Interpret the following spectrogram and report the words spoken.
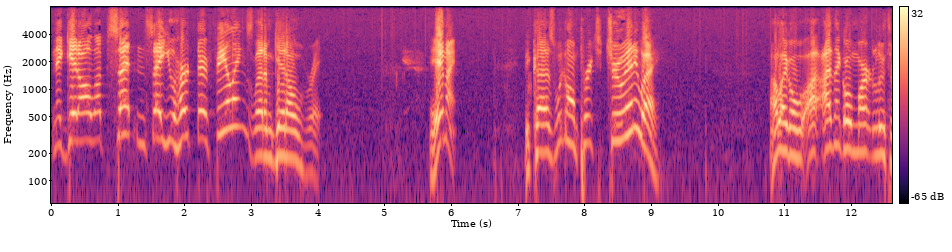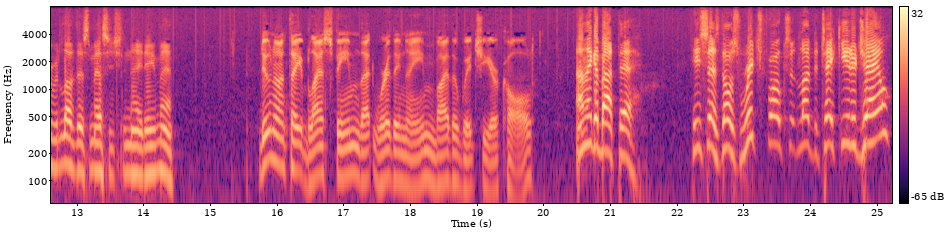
and they get all upset and say you hurt their feelings, let them get over it. Amen. Because we're going to preach the true anyway. I like old, I, I think old Martin Luther would love this message tonight. Amen. Do not they blaspheme that worthy name by the which ye are called? Now think about that. He says those rich folks that love to take you to jail,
